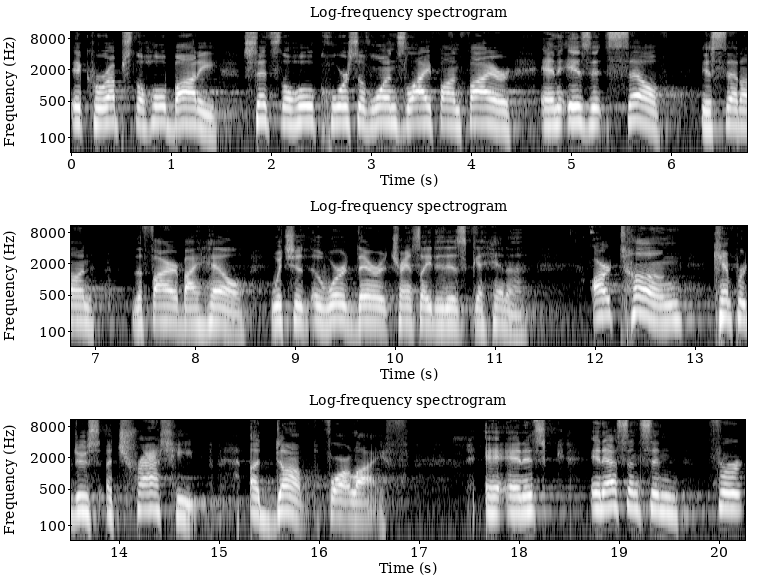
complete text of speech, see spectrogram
It corrupts the whole body, sets the whole course of one's life on fire, and is itself is set on the fire by hell, which the word there translated is Gehenna. Our tongue can produce a trash heap, a dump for our life. And it's, in essence, and for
